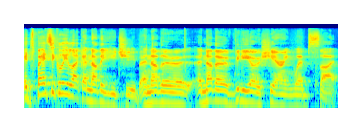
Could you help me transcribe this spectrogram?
it's basically like another YouTube, another, another video sharing website.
